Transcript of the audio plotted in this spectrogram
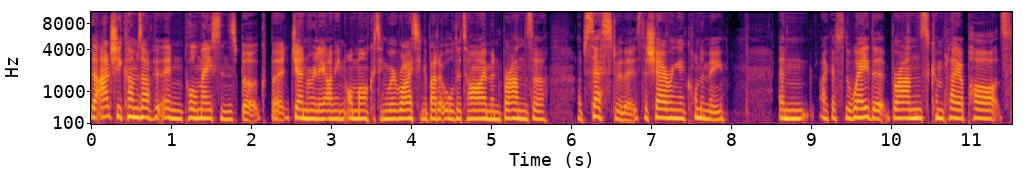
that actually comes up in Paul Mason's book, but generally, I mean, on marketing, we're writing about it all the time and brands are obsessed with it. It's the sharing economy. And I guess the way that brands can play a part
